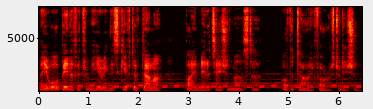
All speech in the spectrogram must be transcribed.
May you all benefit from hearing this gift of Dhamma by a meditation master of the Thai forest tradition.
